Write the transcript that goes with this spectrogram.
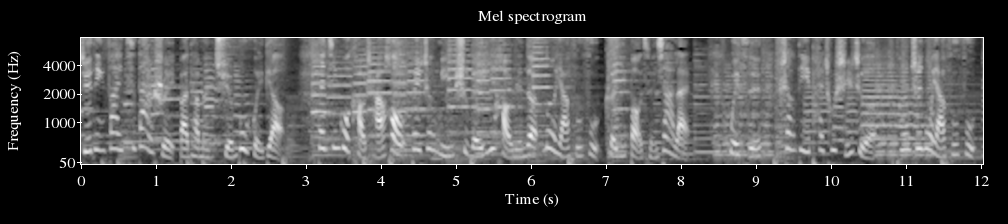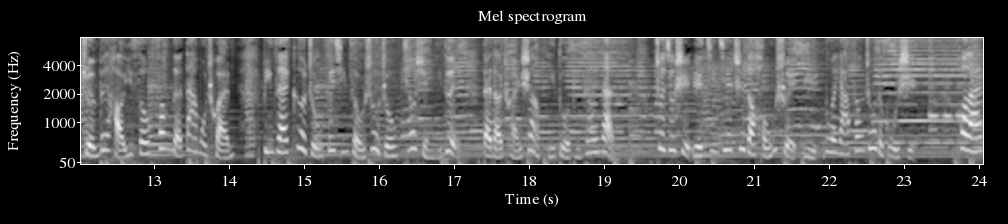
决定发一次大水把他们全部毁掉。但经过考察后，被证明是唯一好人的诺亚夫妇可以保存下来。为此，上帝派出使者通知诺亚夫妇准备好一艘方的大木船，并在各种飞行走兽中挑选一对，带到船上以躲避灾难。这就是人尽皆知的洪水与诺亚方舟的故事。后来，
